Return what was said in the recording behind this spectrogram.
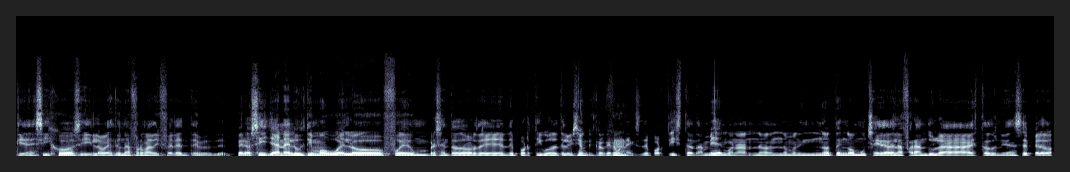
tienes hijos y lo ves de una forma diferente. Pero sí, ya en el último vuelo fue un presentador de, deportivo de televisión, que creo que era un Hmm. ex deportista también. Bueno, no, no, no tengo mucha idea de la farándula estadounidense, pero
